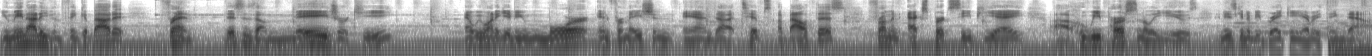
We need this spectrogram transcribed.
You may not even think about it, friend. This is a major key and we want to give you more information and uh, tips about this from an expert CPA uh, who we personally use, and he's going to be breaking everything down.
